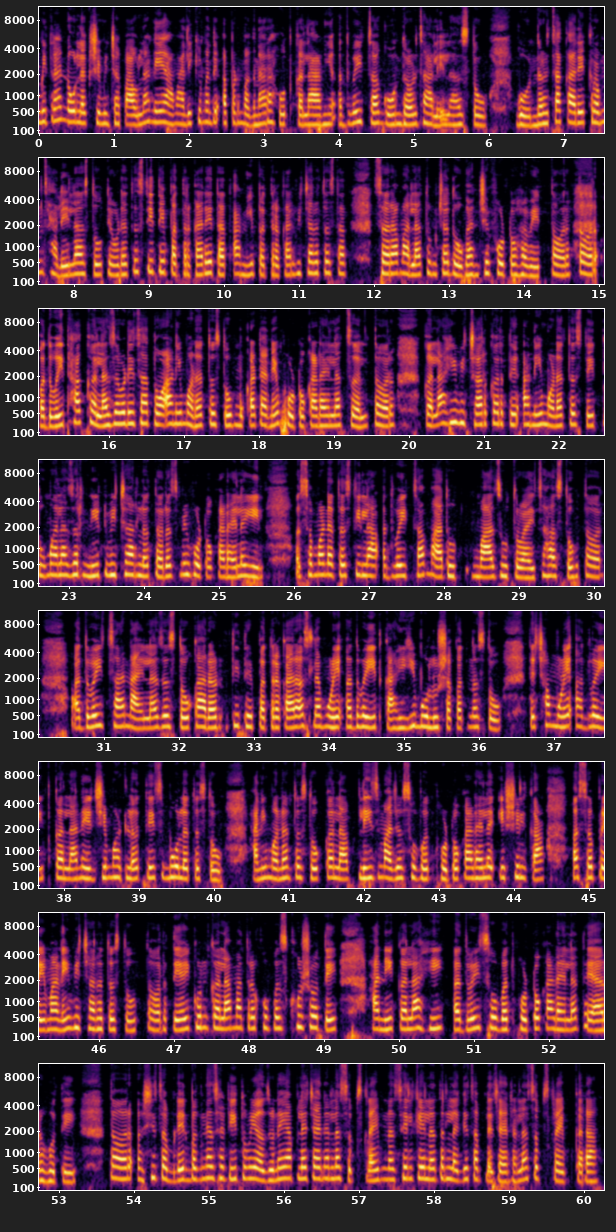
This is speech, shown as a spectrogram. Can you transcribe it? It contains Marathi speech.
मित्रांनो लक्ष्मीच्या पावलाने या मालिकेमध्ये आपण बघणार आहोत कला आणि अद्वैतचा गोंधळ झालेला असतो. गोंधळचा कार्यक्रम झालेला असतो तेवढ्यातच तिथे पत्रकार येतात आणि पत्रकार विचारत असतात सर आम्हाला तुमच्या दोघांचे फोटो हवेत. तर तर अद्वैत हा कलाजवळ जातो आणि म्हणत असतो मुकाट्याने फोटो काढायला चल. तर कला ही विचार करते आणि म्हणत असते तू मला जर नीट विचारलं तरच मी फोटो काढायला येईल. असं म्हणतच तिला अद्वैतचा माद उत माज उतरवायचा असतो. तर अद्वैतचा नाईलाज असतो कारण तिथे पत्रकार असल्यामुळे अद्वैत काहीही बोलू शकत नसतो. त्याच्यामुळे अद्वैत कलाने जे म्हटलं तेच बोलत असतो आणि म्हणत असतो कला प्लीज माझ्यासोबत फोटो काढायला येशील का? असं प्रेमाने विचारत असतो. तर ते ऐकून कला मात्र खूपच खुश होते आणि कला ही अद्वैतसोबत फोटो काढायला तयार होते. तर अशीच अपडेट बघण्यासाठी तुम्ही अजूनही आपल्या चॅनलला सबस्क्राईब नसेल केलं तर लगेच आपल्या चॅनलला सबस्क्राईब सबस्क्राईब करा.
